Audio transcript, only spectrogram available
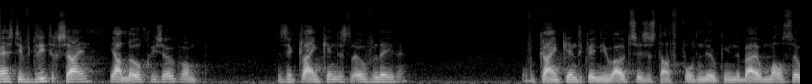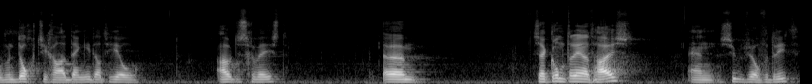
mensen die verdrietig zijn. Ja, logisch ook, want er is een klein kind is er overleden. Of een klein kind, ik weet niet hoe oud het is, er staat volgens mij ook in de Bijbel. Maar als het over een dochtertje gaat, denk ik dat hij heel oud is geweest. Um, zij komt er in het huis en superveel verdriet.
